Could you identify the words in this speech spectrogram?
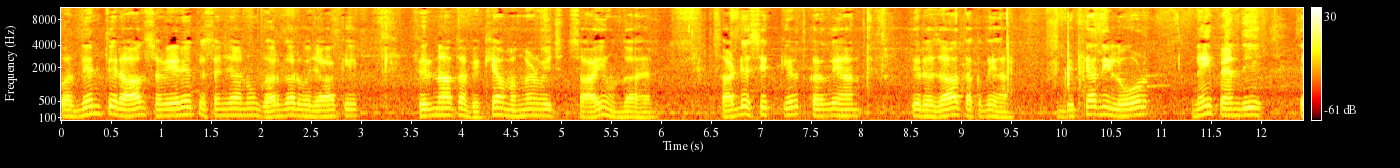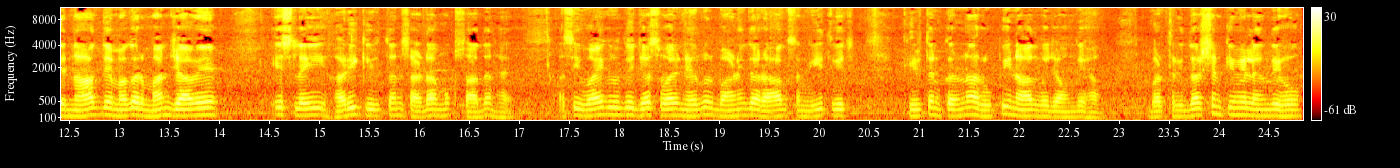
ਪਰ ਦਿਨ ਤੇ ਰਾਤ ਸਵੇਰੇ ਤੇ ਸੰਝਾ ਨੂੰ ਘਰ ਘਰ ਵਜਾ ਕੇ ਫਿਰਨਾ ਤਾਂ ਵਿਖਿਆ ਮੰਗਣ ਵਿੱਚ ਸਹਾਈ ਹੁੰਦਾ ਹੈ। ਸਾਡੇ ਸਿੱਖ ਕਿਰਤ ਕਰਦੇ ਹਨ ਤੇ ਰਜ਼ਾ ਤੱਕਦੇ ਹਨ। ਵਿਖਿਆ ਦੀ ਲੋੜ ਨਹੀਂ ਪੈਂਦੀ ਤੇ ਨਾਦ ਦੇ ਮਗਰ ਮਨ ਜਾਵੇ, ਇਸ ਲਈ ਹਰੀ ਕੀਰਤਨ ਸਾਡਾ ਮੁੱਖ ਸਾਧਨ ਹੈ। ਅਸੀਂ ਵਾਹਿਗੁਰੂ ਦੇ ਜਸ ਵਾਲੀ ਨਿਰਭਰ ਬਾਣੀ ਦਾ ਰਾਗ ਸੰਗੀਤ ਵਿੱਚ ਕੀਰਤਨ ਕਰਨਾ ਰੂਪੀ ਨਾਦ ਵਜਾਉਂਦੇ ਹਾਂ। ਬਰਤਰੀ, ਦਰਸ਼ਨ ਕਿਵੇਂ ਲੈਂਦੇ ਹੋ?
